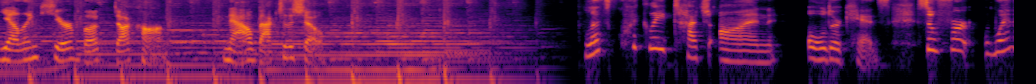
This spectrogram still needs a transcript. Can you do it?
yellingcurebook.com. Now back to the show. Let's quickly touch on older kids. So, for when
